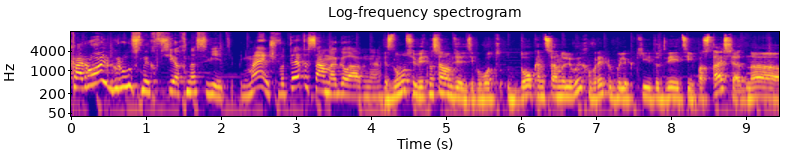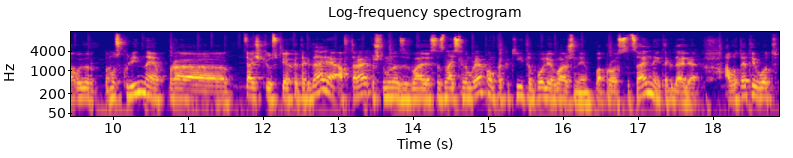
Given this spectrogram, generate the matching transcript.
король грустных всех на свете, понимаешь? Вот это самое главное. Я задумался, ведь на самом деле, типа, вот до конца нулевых в рэпе были какие-то две эти ипостаси. Одна овер мускулинная про тачки, успех и так далее, а вторая то, что мы называли сознательным рэпом, про какие-то более важные вопросы социальные и так далее. А вот этой вот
